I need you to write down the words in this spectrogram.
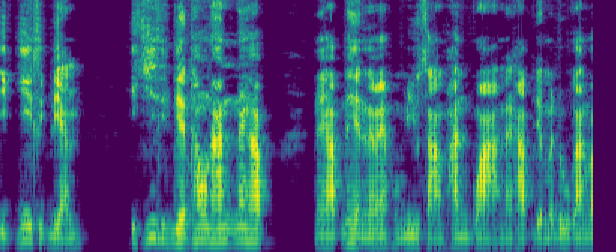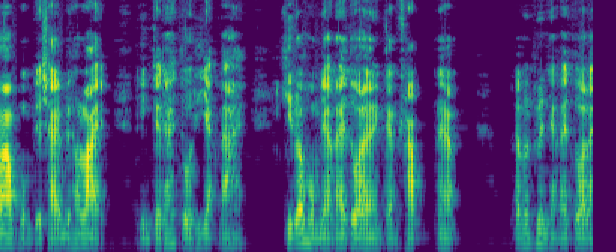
อีก 20 เหรียญอีก 20 เหรียญเท่านั้นนะครับ นะครับได้เห็นแล้วไหมผมมีอยู่3,000กว่านะครับเดี๋ยวมาดูกันว่าผมจะใช้ไปเท่าไหร่ ถึงจะได้ตัวที่อยากได้ คิดว่าผมอยากได้ตัวอะไรกันครับนะครับ แล้วเพื่อนๆอยากได้ตัวอะไร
